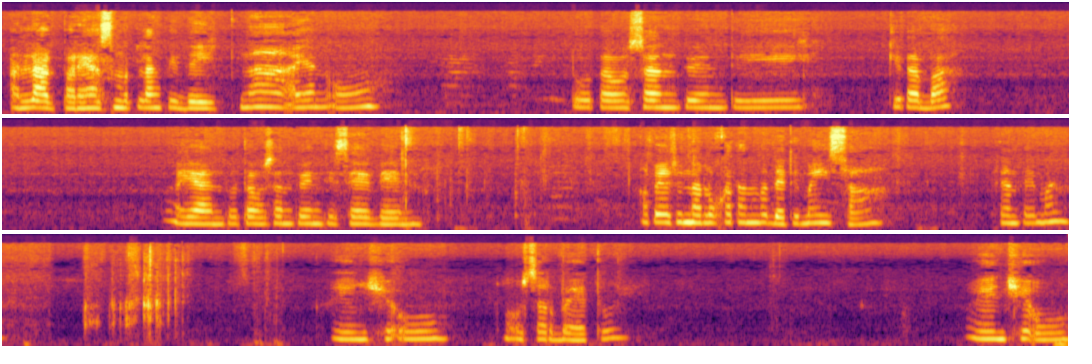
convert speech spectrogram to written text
Ang lag, parehas mo't lang ti date na. Ayan o. 2020, kita ba? Ayan, 2027. Kapag ito nalukatan mo, dati may isa. Ayan tayo man. Ayan siya o. Nausar ba ito eh? Ayan siya o.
